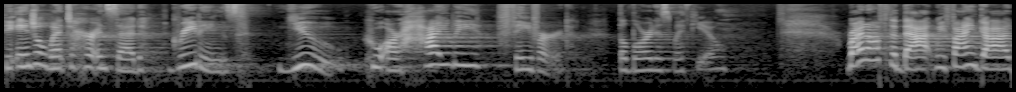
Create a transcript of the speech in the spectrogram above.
The angel went to her and said, Greetings, you who are highly favored. The Lord is with you. Right off the bat, we find God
